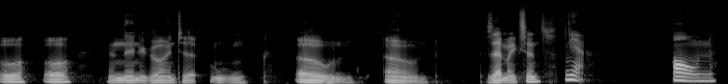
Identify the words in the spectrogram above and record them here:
Oh oh, and then you're going to own own own. Does that make sense? Yeah. Own.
